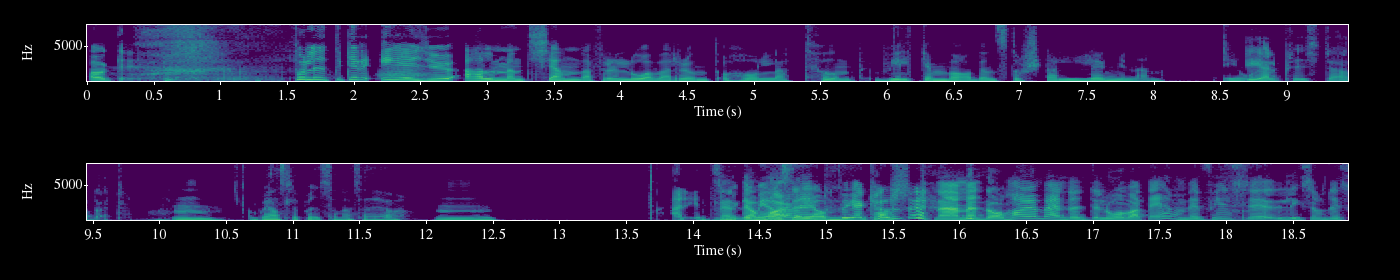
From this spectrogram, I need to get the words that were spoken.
okay. Politiker är ju allmänt kända för att lova runt och hålla tunt. Vilken var den största lögnen i år? Elprisstödet. Mm. Bränslepriserna säger jag. Mm. Det är inte så men mycket mer att säga om det kanske. Nej, men de har de ändå inte lovat än. Det finns eh, liksom, det,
